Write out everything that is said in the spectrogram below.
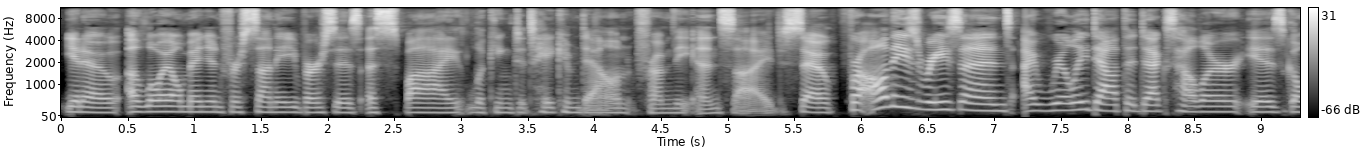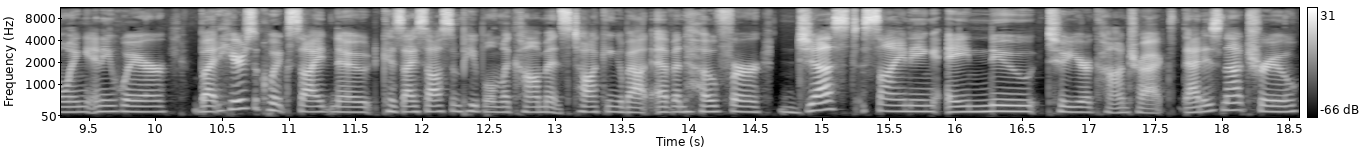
you know, a loyal minion for Sonny versus a spy looking to take him down from the inside. So, for all these reasons, I really doubt that Dex Heller is going anywhere. But here's a quick side note because I saw some people in the comments talking about Evan Hofer just signing a new two year contract. That is not true.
